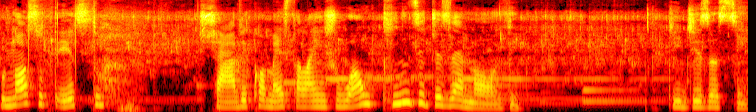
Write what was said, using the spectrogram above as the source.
O nosso texto chave começa lá em João 15, 19, que diz assim:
